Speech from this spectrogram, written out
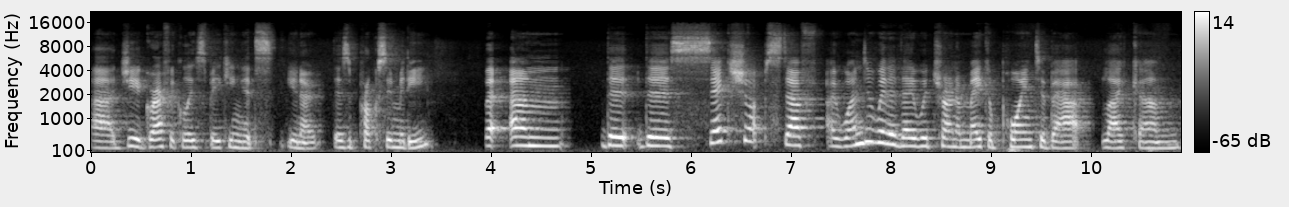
Uh, geographically speaking, it's you know there's a proximity, but um, the the sex shop stuff. I wonder whether they were trying to make a point about like um,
